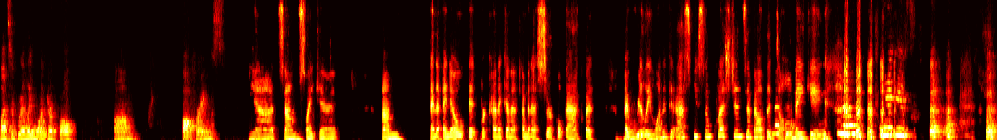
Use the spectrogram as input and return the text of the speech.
lots of really wonderful um, offerings. Yeah, it sounds like it. Um, and I know it, we're kind of gonna, I'm gonna circle back, but mm-hmm. I really wanted to ask you some questions about the doll making. please.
